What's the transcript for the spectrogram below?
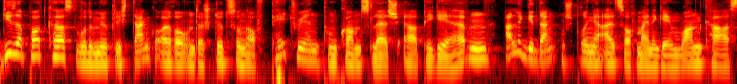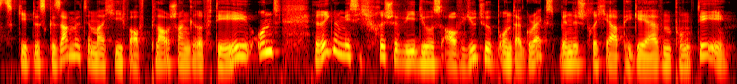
Dieser Podcast wurde möglich dank eurer Unterstützung auf patreon.com slash rpgheaven. Alle Gedankensprünge als auch meine Game One Casts gibt es gesammelt im Archiv auf plauschangriff.de und regelmäßig frische Videos auf YouTube unter gregs-rpgheaven.de.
